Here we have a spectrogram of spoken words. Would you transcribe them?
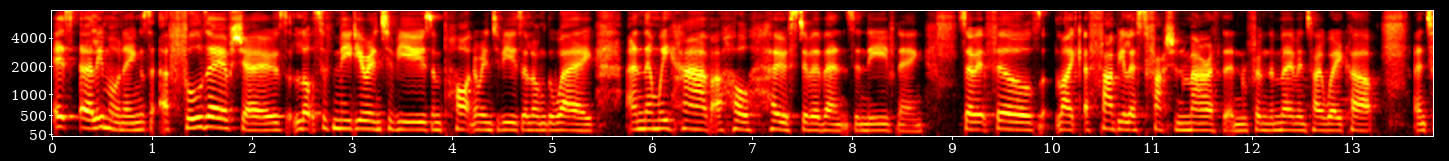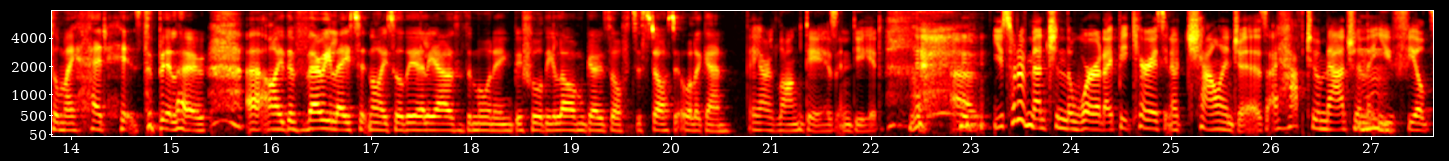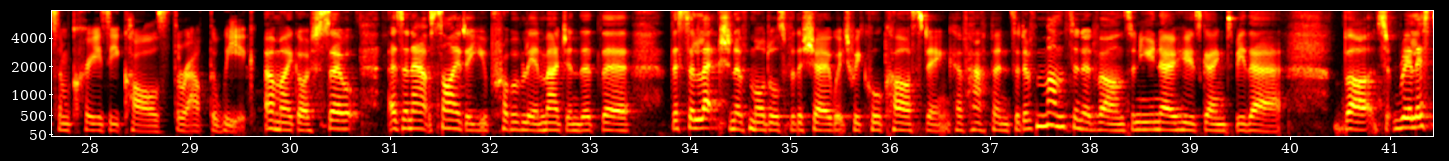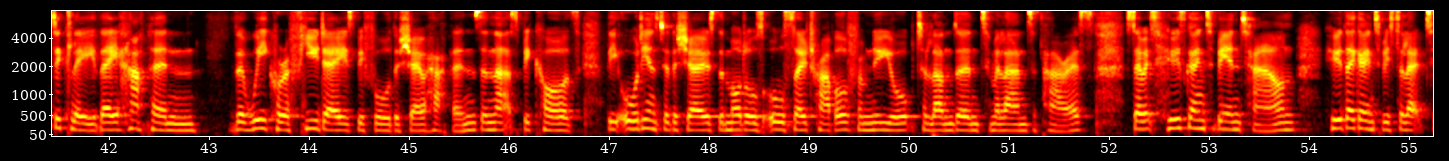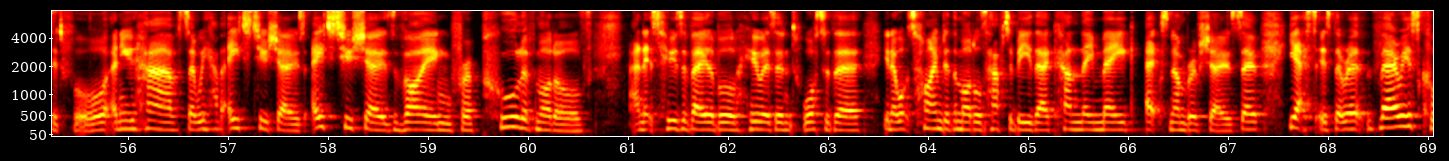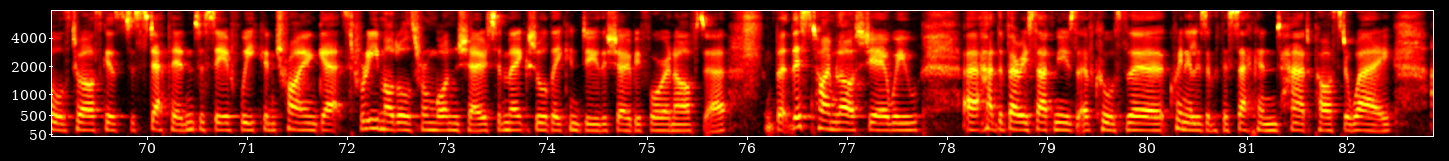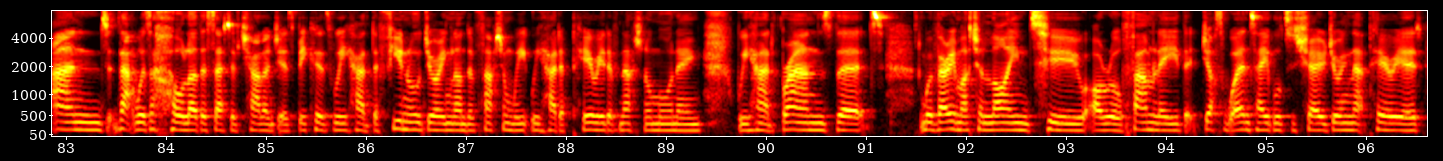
It's early mornings, a full day of shows, lots of media interviews and partner interviews along the way. And then we have a whole host of events in the evening. So it feels like a fabulous fashion marathon from the moment I wake up until my head hits the pillow, uh, either very late at night or the early hours of the morning before the alarm goes off to start it all again. They are long days indeed. um, you sort of mentioned the word. I'd be curious, you know, challenges. I have to imagine mm. that you field some crazy calls throughout the week. Um, my gosh. So, as an outsider, you probably imagine that the, the selection of models for the show, which we call casting, have happened sort of months in advance and you know who's going to be there. But realistically, they happen the week or a few days before the show happens. And that's because the audience to the shows, the models also travel from New York to London to Milan to Paris. So it's who's going to be in town, who they're going to be selected for. And you have, so we have 82 shows, 82 shows vying for a pool of models and it's who's available, who isn't, what are the, you know, what time do the models have to be there? Can they make X number of shows? So, yes, is there are various calls to ask us to step in to see if we can try and get three models from one show to make sure they can do the show before and after. But this time last year, we uh, had the very sad news that, of course, the Queen Elizabeth II had passed away. And that was a whole other set of challenges because we had the funeral during London Fashion Week, we had a period of national mourning, we had brands that that were very much aligned to our royal family that just weren't able to show during that period.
